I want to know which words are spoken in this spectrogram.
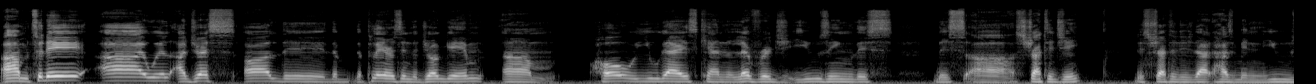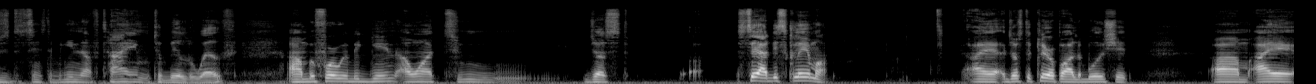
Um, today I will address all the, the, the players in the drug game. Um, how you guys can leverage using this this uh, strategy, this strategy that has been used since the beginning of time to build wealth. Um, before we begin, I want to just uh, say a disclaimer. I just to clear up all the bullshit. Um, I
